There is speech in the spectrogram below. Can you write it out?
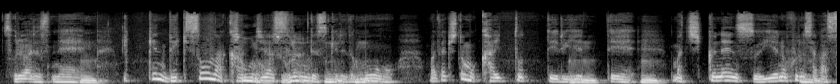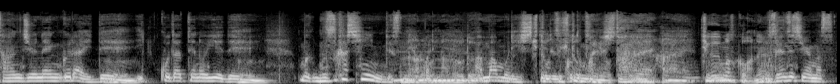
それはですね、うん。一見できそうな感じはするんですけれどそうなんも、私ども買い取っている家って、うんうん。まあ、築年数、家の古さが30年ぐらいで、うん。一戸建ての家で、うん。まあ、難しいんですね、やっぱり。雨漏りしてることもあるし、てねはい。違いますからね。もう全然違います。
